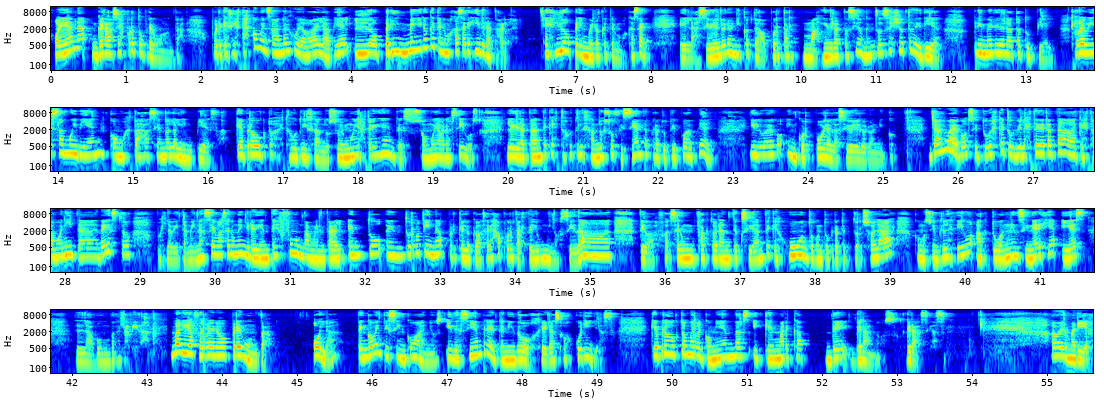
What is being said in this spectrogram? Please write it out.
Oye Ana, gracias por tu pregunta, porque si estás comenzando el cuidado de la piel, lo primero que tenemos que hacer es hidratarla. Es lo primero que tenemos que hacer. El ácido hialurónico te va a aportar más hidratación. Entonces yo te diría, primero hidrata tu piel. Revisa muy bien cómo estás haciendo la limpieza. ¿Qué productos estás utilizando? ¿Son muy astringentes? ¿Son muy abrasivos? ¿La hidratante que estás utilizando es suficiente para tu tipo de piel? Y luego incorpora el ácido hialurónico. Ya luego, si tú ves que tu piel está hidratada, que está bonita de esto, pues la vitamina C va a ser un ingrediente fundamental en tu, en tu rutina porque lo que va a hacer es aportarte luminosidad, te va a hacer un factor antioxidante que junto con tu protector solar, como siempre les digo, actúan en sinergia y es la bomba de la vida. María Ferrero pregunta, hola, tengo 25 años y de siempre he tenido ojeras oscurillas. ¿Qué producto me recomiendas y qué marca de granos? Gracias. A ver, María,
